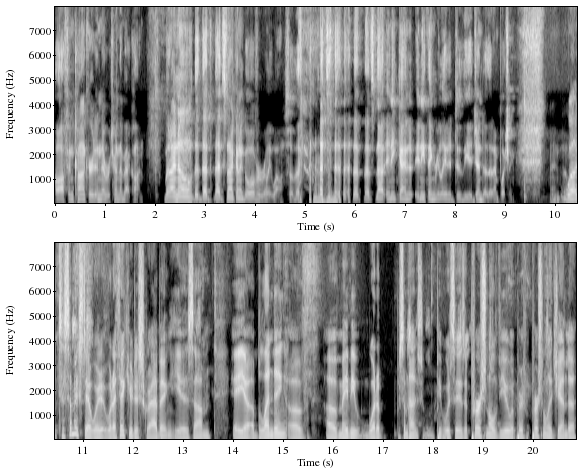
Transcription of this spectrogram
off in Concord and never turn them back on. But I know that, that that's not going to go over really well. So that, mm-hmm. that's, that, that's not any kind of anything related to the agenda that I'm pushing. And, um, well, to some extent, what, what I think you're describing is um, a, a blending of of maybe what a sometimes people would say is a personal view, a per- personal agenda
